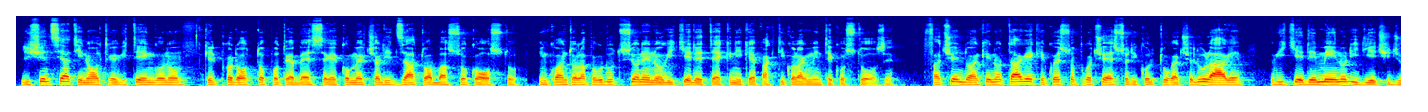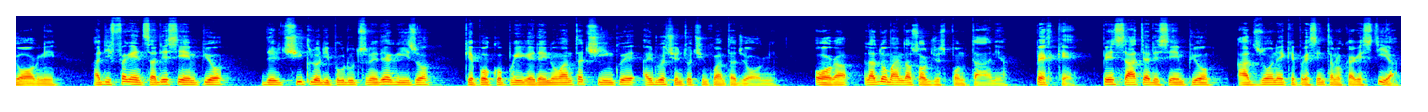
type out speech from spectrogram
Gli scienziati inoltre ritengono che il prodotto potrebbe essere commercializzato a basso costo, in quanto la produzione non richiede tecniche particolarmente costose, facendo anche notare che questo processo di coltura cellulare richiede meno di 10 giorni, a differenza ad esempio del ciclo di produzione del riso che può coprire dai 95 ai 250 giorni. Ora la domanda sorge spontanea. Perché? Pensate ad esempio a zone che presentano carestia,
